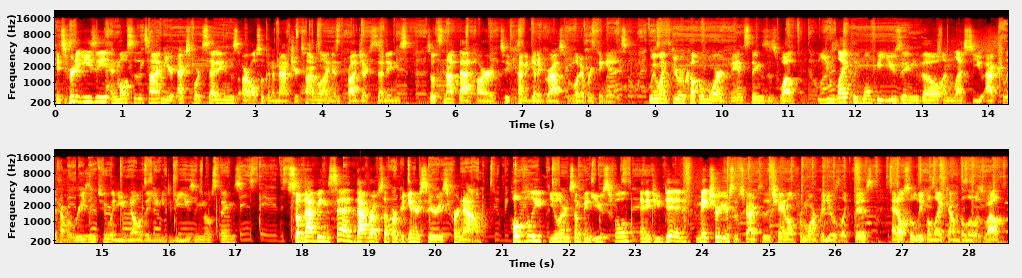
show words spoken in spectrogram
It's pretty easy, and most of the time your export settings are also gonna match your timeline and project settings, so it's not that hard to kind of get a grasp of what everything is. We went through a couple more advanced things as well. You likely won't be using though unless you actually have a reason to and you know that you need to be using those things. So that being said, that wraps up our beginner series for now. Hopefully you learned something useful, and if you did, make sure you're subscribed to the channel for more videos like this, and also leave a like down below as well.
